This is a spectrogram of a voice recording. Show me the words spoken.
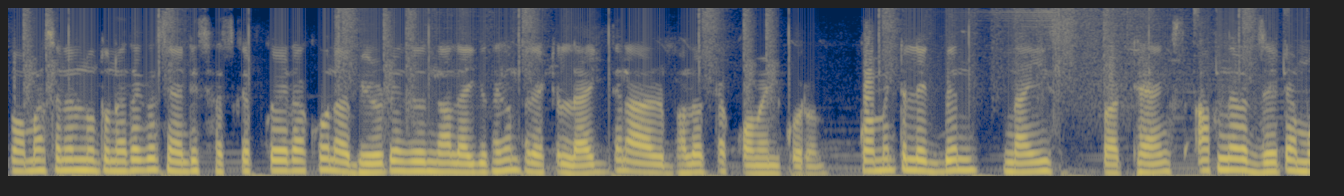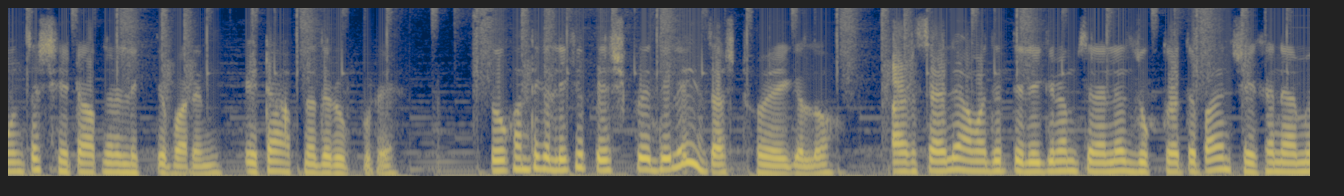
তো আমার চ্যানেল নতুন হয়ে থাকলে চ্যানেলটি সাবস্ক্রাইব করে রাখুন। আর ভিডিওটা যদি না লাইক দিয়ে থাকেন তাহলে একটা লাইক দেন আর ভালো একটা কমেন্ট করুন। কমেন্টে লিখবেন নাইস বা থ্যাঙ্কস আপনারা যেটা মন চায় সেটা আপনারা লিখতে পারেন। এটা আপনাদের উপরে। তো ওখান থেকে লিখে পেশ করে দিলেই জাস্ট হয়ে গেল। আর চাইলে আমাদের টেলিগ্রাম চ্যানেলে যুক্ত হতে পারেন, সেখানে আমি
